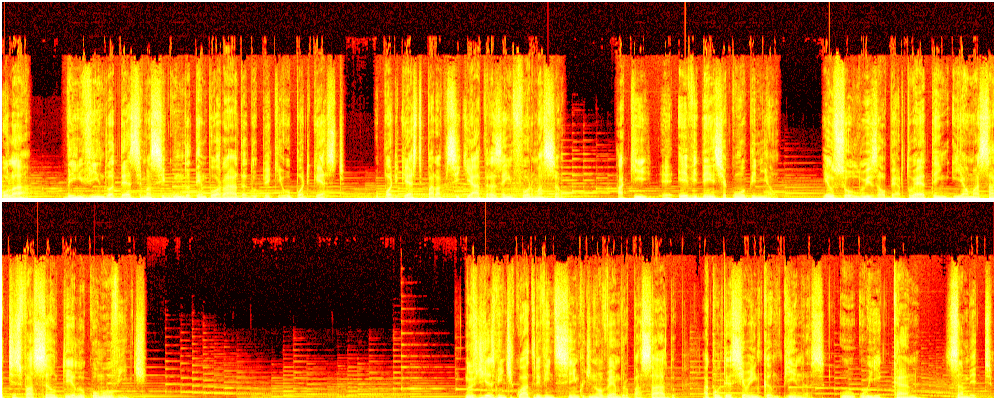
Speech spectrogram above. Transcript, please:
Olá, bem-vindo à 12 temporada do PQU Podcast, o podcast para psiquiatras em formação. Aqui é evidência com opinião. Eu sou Luiz Alberto Etten e é uma satisfação tê-lo como ouvinte. Nos dias 24 e 25 de novembro passado, aconteceu em Campinas o We Can Summit,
